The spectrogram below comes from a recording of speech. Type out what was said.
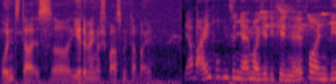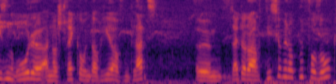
Und da ist äh, jede Menge Spaß mit dabei. Ja, beeindruckend sind ja immer hier die vielen Helfer in Biesenrode an der Strecke und auch hier auf dem Platz. Ähm, seid ihr da auch dieses Jahr wieder gut versorgt?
